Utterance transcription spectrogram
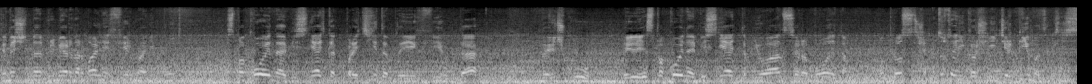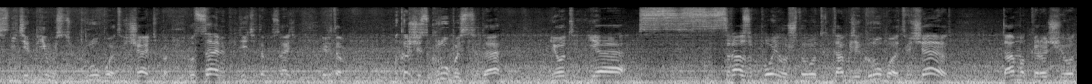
Ты, начнешь, например, нормальные фирмы, они будут спокойно объяснять, как пройти там до их фирм, да, новичку. Или спокойно объяснять там нюансы работы, там, вопросы. А тут они, короче, нетерпимо, с нетерпимостью грубо отвечают, типа, вот сами придите там узнать. Или там, ну, короче, с грубостью, да. И вот я сразу понял, что вот там, где грубо отвечают, там, короче, вот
